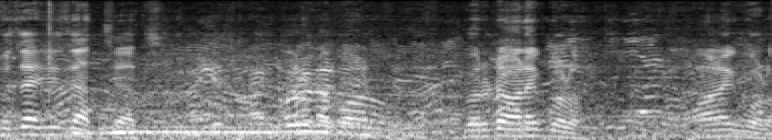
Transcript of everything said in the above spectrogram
পঁচাশি যাচ্ছে আচ্ছা গরুটা অনেক বড়। অনেক বড়।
